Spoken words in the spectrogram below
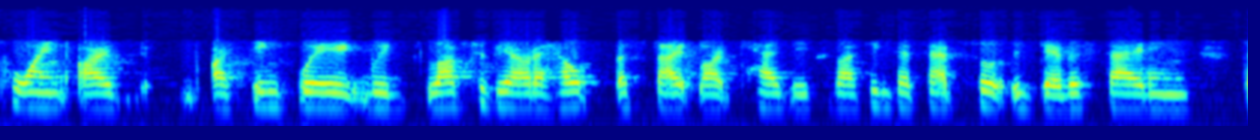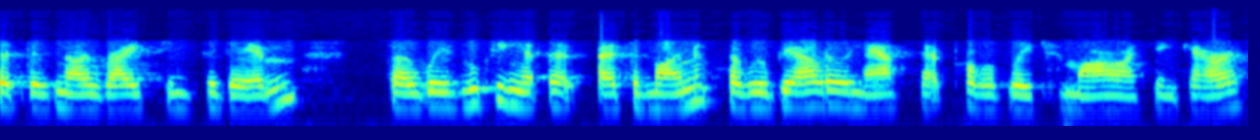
point, I I think we would love to be able to help a state like Tassie because I think that's absolutely devastating that there's no racing for them. So we're looking at that at the moment. So we'll be able to announce that probably tomorrow, I think, Gareth.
